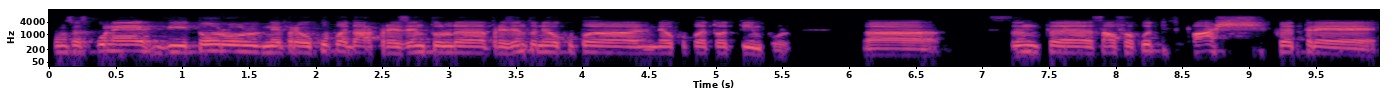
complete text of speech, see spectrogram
cum se spune, viitorul ne preocupă, dar prezentul, prezentul ne, ocupă, ne ocupă tot timpul. Uh, sunt, uh, s-au făcut pași către,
